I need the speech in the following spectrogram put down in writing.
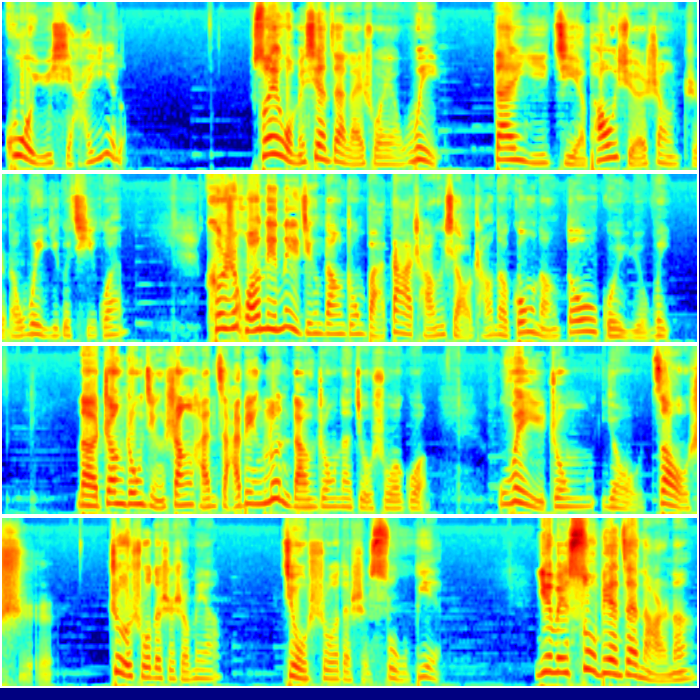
过于狭义了，所以我们现在来说呀，胃单以解剖学上指的胃一个器官。可是《黄帝内经》当中把大肠、小肠的功能都归于胃。那张仲景《伤寒杂病论》当中呢就说过，胃中有燥屎，这说的是什么呀？就说的是宿便。因为宿便在哪儿呢？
